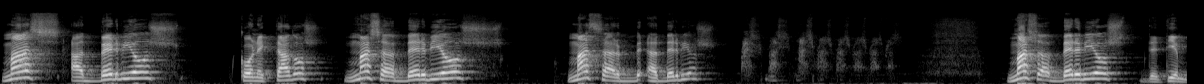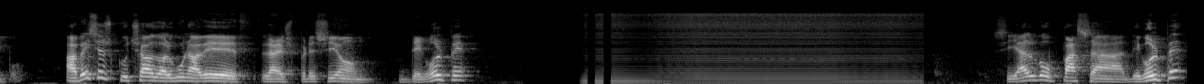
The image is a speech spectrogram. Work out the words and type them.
Más adverbios conectados, más adverbios, más adverbios, más, más, más, más, más, más, más, más, más adverbios de tiempo. ¿Habéis escuchado alguna vez la expresión de golpe? Si algo pasa de golpe,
